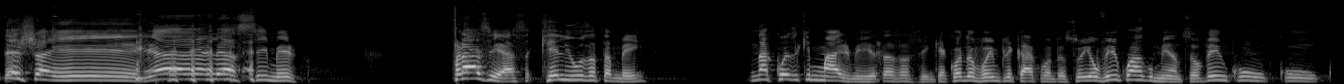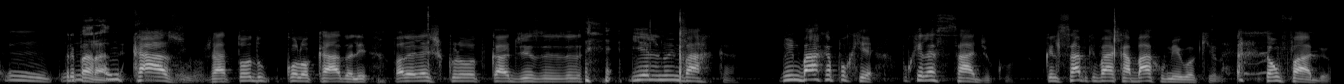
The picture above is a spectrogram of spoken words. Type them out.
deixa ele, ah, ele é assim mesmo. Frase essa que ele usa também na coisa que mais me irrita, essa assim, que é quando eu vou implicar com uma pessoa e eu venho com argumentos, eu venho com, com, com um- Preparado. Um, caso já todo colocado ali. Fala, ele é escroto por causa disso. E ele não embarca. Não embarca por quê? Porque ele é sádico. Porque ele sabe que vai acabar comigo aquilo. Então, Fábio,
